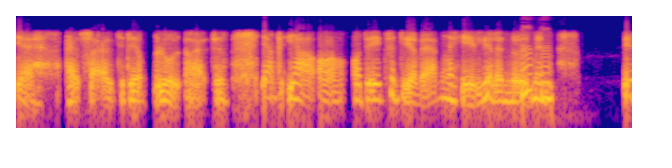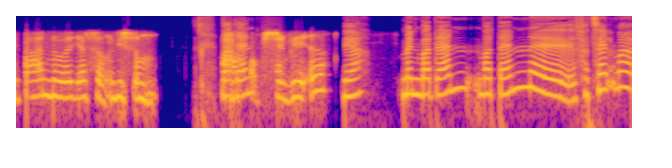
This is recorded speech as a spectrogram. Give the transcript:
ja, altså alt det der blod og alt det. Jeg, jeg, og, og det er ikke, fordi jeg hverken er heldig eller noget, mm-hmm. men det er bare noget, jeg sådan ligesom Hvordan? har observeret. Ja. Men hvordan, hvordan øh, fortæl mig,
